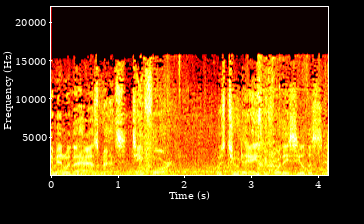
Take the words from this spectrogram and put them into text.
Came in with the hazmats, Team 4. It was two days before they sealed the city.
